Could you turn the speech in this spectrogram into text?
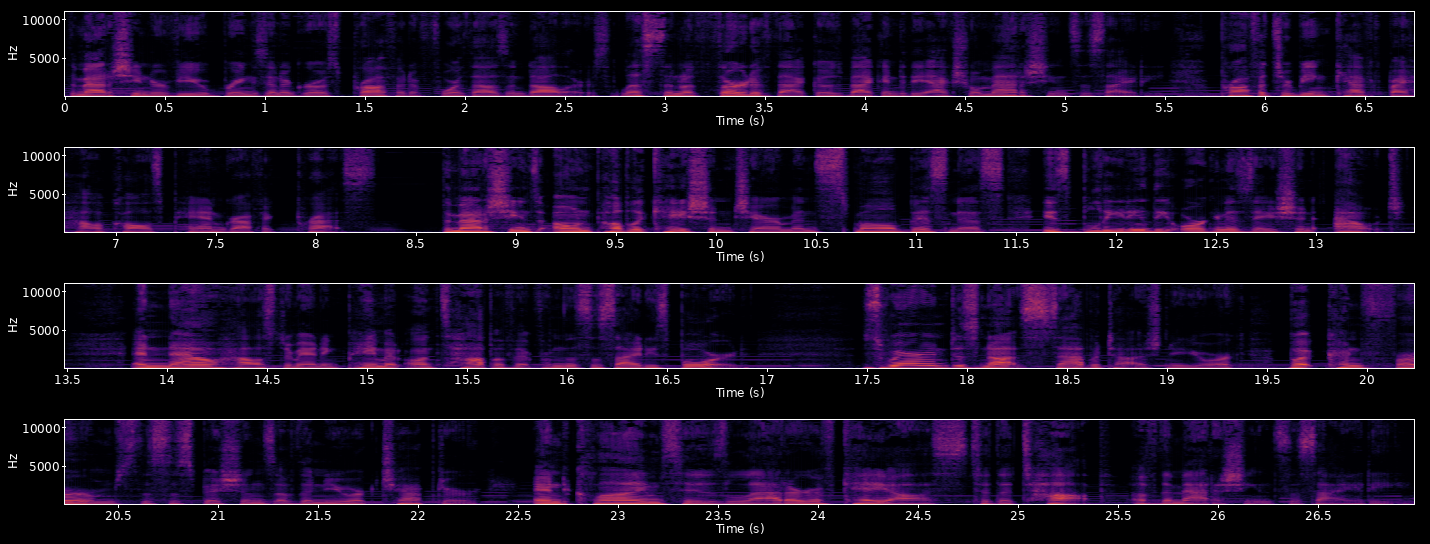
The Mattachine Review brings in a gross profit of $4,000. Less than a third of that goes back into the actual Mattachine Society. Profits are being kept by Hal Call's Pangraphic Press. The Mattachine's own publication chairman, Small Business, is bleeding the organization out. And now Hal's demanding payment on top of it from the Society's board. Zwerin does not sabotage New York, but confirms the suspicions of the New York chapter and climbs his ladder of chaos to the top of the Mattachine Society.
